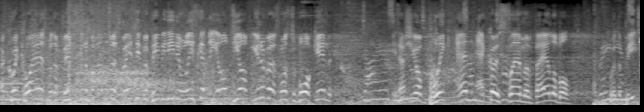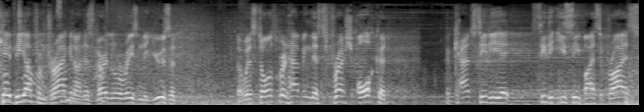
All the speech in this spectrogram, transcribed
A quick glance, but the Fish is going to find them spacey for PPD to at least get the ulti off. Universe wants to walk in. He's actually got Blink and Echo Slam available. With the BKB up from Dragon Knight, there's very little reason to use it. But with Storm Spirit having this fresh Orchid, could catch CD, CDEC by surprise.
